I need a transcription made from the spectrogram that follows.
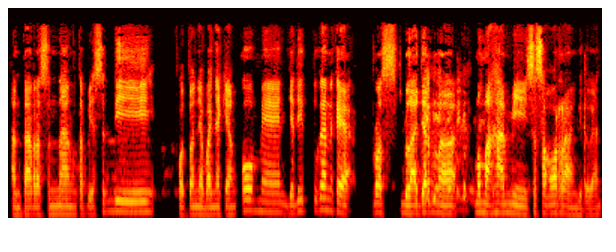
antara senang tapi sedih fotonya banyak yang komen. Jadi itu kan kayak proses belajar me- memahami seseorang gitu kan.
